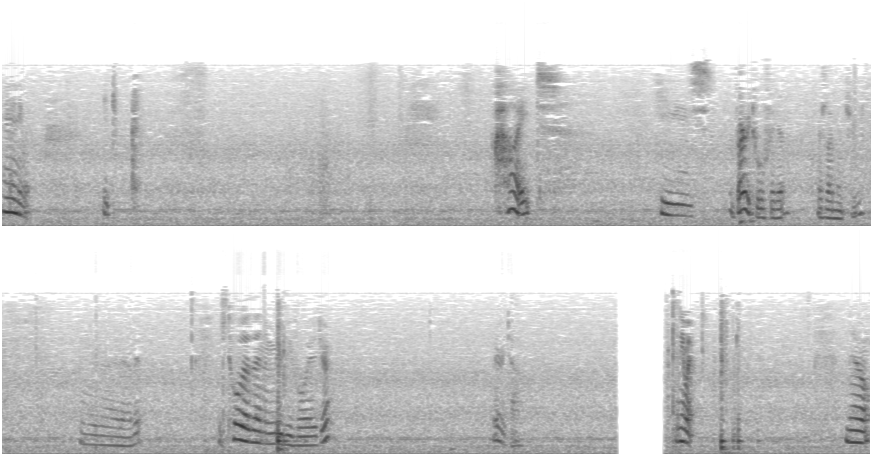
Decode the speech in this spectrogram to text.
Anyway, each. Height. He's a very tall figure, as I mentioned. Right out of it. He's taller than a movie Voyager. Very tall. Anyway. Now,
